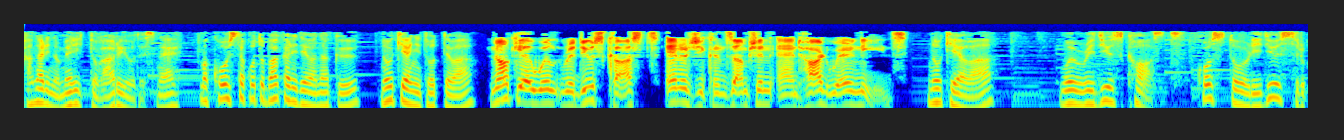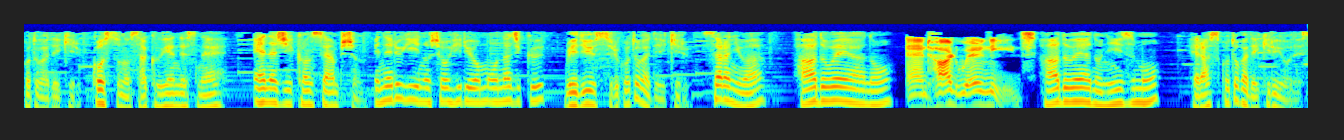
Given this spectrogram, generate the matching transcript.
かなりのメリットがあるようですね。まあ、こうしたことばかりではなく、ノキアにとっては、Nokia will reduce costs, energy consumption, and hardware needs. ノキアは will reduce costs コストをリデュースすることができるコストの削減ですね energy consumption エネルギーの消費量も同じく reduce することができる。さらにはハードウェアの and hardware needs. ハードウェアのニーズも減らすことができるようです。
